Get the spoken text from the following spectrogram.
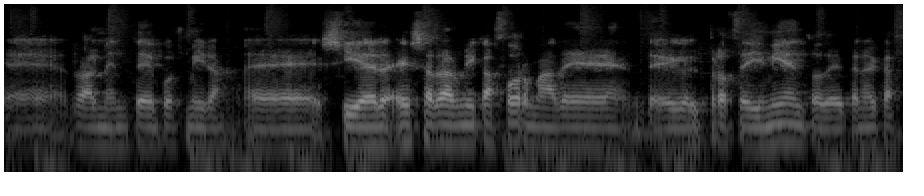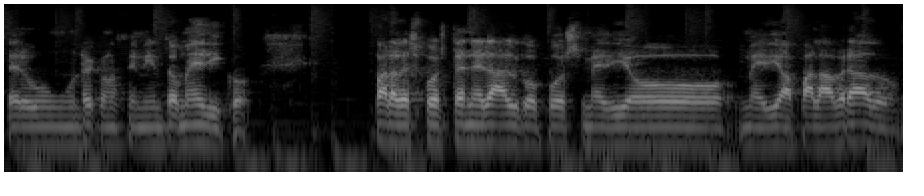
Eh, realmente, pues mira, eh, si er, esa era la única forma del de, procedimiento, de tener que hacer un reconocimiento médico para después tener algo pues medio, medio apalabrado,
